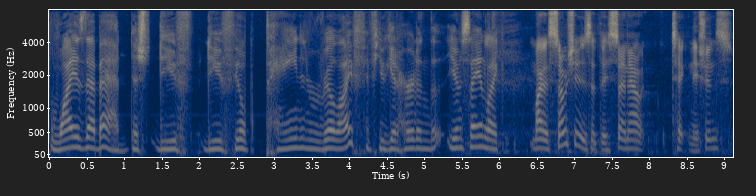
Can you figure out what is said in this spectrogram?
Why is that bad? Does do you do you feel pain in real life if you get hurt in the? You know what I'm saying? Like, My assumption is that they sent out technicians,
